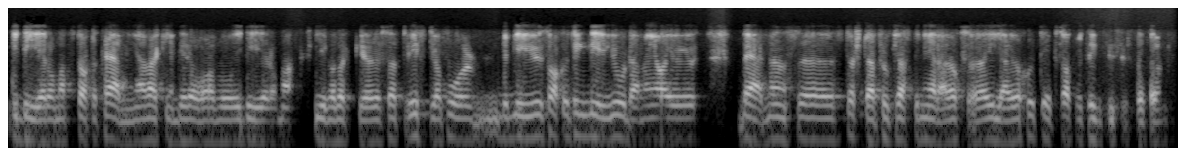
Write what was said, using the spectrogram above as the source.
idéer om att starta tävlingar verkligen blir av och idéer om att skriva böcker. Så att visst, jag får, det blir ju, saker och ting blir ju gjorda, men jag är ju världens eh, största prokrastinerare också. Jag gillar ju att skjuta upp saker och ting till sista stund.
